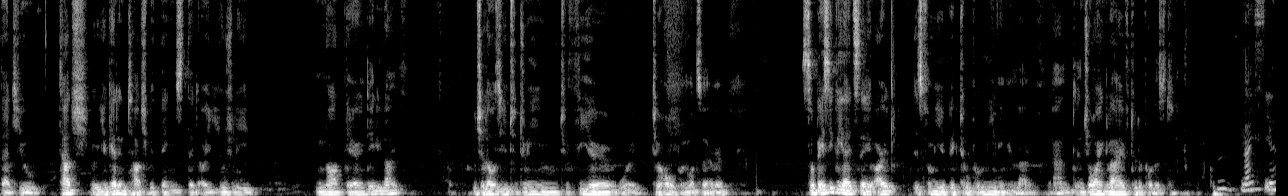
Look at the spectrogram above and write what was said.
that you touch, you get in touch with things that are usually not there in daily life, which allows you to dream, to fear, or to hope, and whatsoever. So basically, I'd say art is for me a big tool for meaning in life and enjoying life to the fullest. Nice, yeah.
